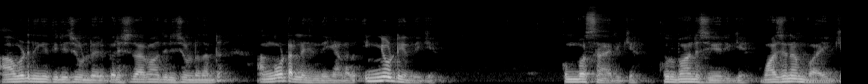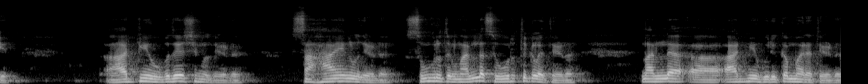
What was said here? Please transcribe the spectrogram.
അവിടെ നിങ്ങൾ തിരിച്ചു കൊണ്ടുവരും. പരിശുദ്ധാത്മാവ് തിരിച്ചു കൊണ്ടുവന്നിട്ട് അങ്ങോട്ടല്ല ചിന്തിക്കേണ്ടത്. ഇങ്ങോട്ട് ചിന്തിക്കും. കുംഭസാരിക്ക് കുർബാന സ്വീകരിക്കുക വചനം വായിക്ക് ആത്മീയ ഉപദേശങ്ങൾ തേട് സഹായങ്ങൾ തേട് സുഹൃത്തുക്കൾ നല്ല സുഹൃത്തുക്കളെ തേട് നല്ല ആത്മീയ ഗുരുക്കന്മാരെ തേട്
